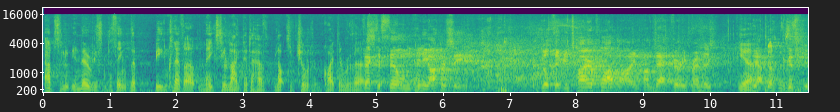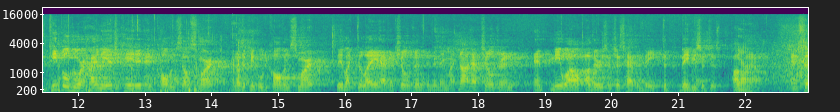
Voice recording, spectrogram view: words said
absolutely no reason to think that being clever makes you likely to have lots of children. Quite the reverse. In fact, the film Idiocracy built their entire plot line on that very premise. Yeah. Yeah, because people who are highly educated and call themselves smart, and other people who call them smart, they like delay having children, and then they might not have children, and meanwhile others are just having babies, the babies are just popping Yeah. out. And so,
